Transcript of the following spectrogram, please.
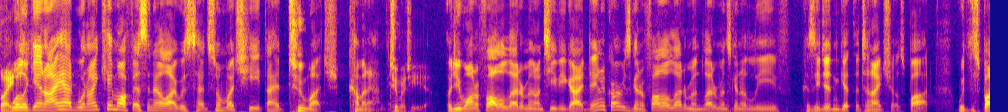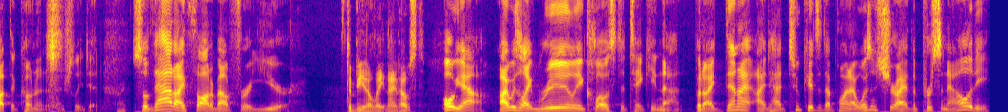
Like Well, again, I had, when I came off SNL, I was had so much heat. I had too much coming at me. too much heat. Yeah. Oh, do you want to follow Letterman on TV Guide? Dana Carvey's going to follow Letterman. Letterman's going to leave because he didn't get the Tonight Show spot with the spot that Conan eventually did. So that I thought about for a year. To be a late night host. Oh yeah, I was like really close to taking that, but I then I I'd had two kids at that point. I wasn't sure I had the personality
